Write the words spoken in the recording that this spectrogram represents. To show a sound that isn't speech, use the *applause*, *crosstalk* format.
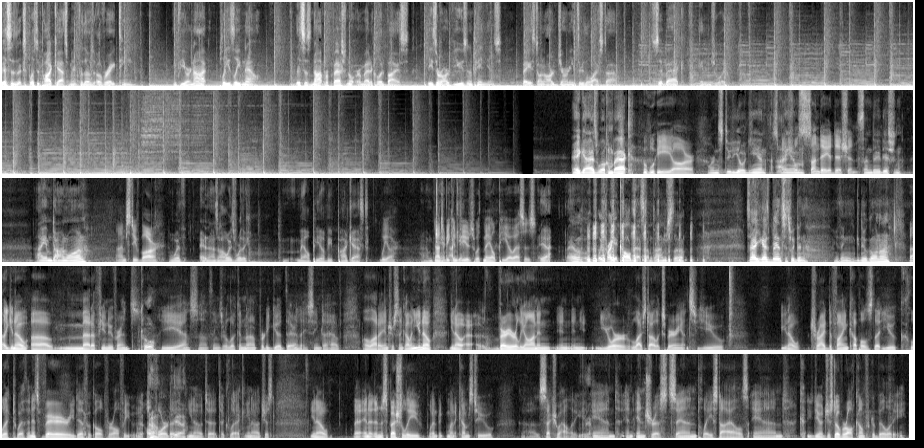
This is an explicit podcast meant for those over 18. If you are not, please leave now. This is not professional or medical advice. These are our views and opinions based on our journey through the lifestyle. Sit back and enjoy. Hey guys, welcome back. *laughs* We are We're in the studio again. I special am Sunday edition. Sunday edition. I am Don Juan I'm Steve Barr. with, and as always, we're the male POV podcast. We are I'm- not to be I can't- confused with male POSs. Yeah, Well, we probably get called that sometimes. So, *laughs* so how you guys been since we've been? Anything new going on? Well, you know, uh, met a few new friends. Cool. Yes, uh, things are looking uh, pretty good there. They seem to have a lot of interest in common. You know, you know, uh, very early on in, in in your lifestyle experience, you you know tried to find couples that you clicked with, and it's very difficult for all all Oh, four to yeah. you know to to click. You know, it's just you know, and and especially when when it comes to uh, sexuality and and interests and play styles and you know just overall comfortability.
